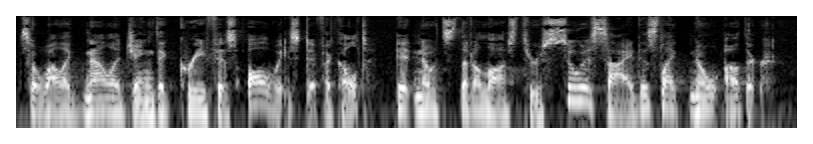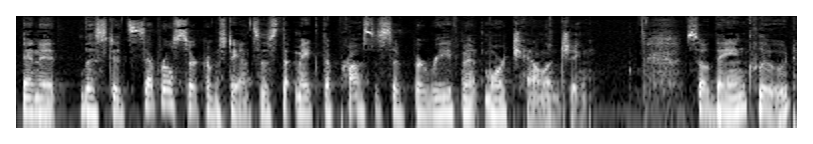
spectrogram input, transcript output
So while acknowledging that grief is always difficult, it notes that a loss through suicide is like no other, and it listed several circumstances that make the process of bereavement more challenging. So they include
